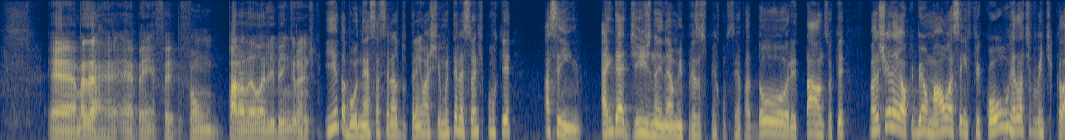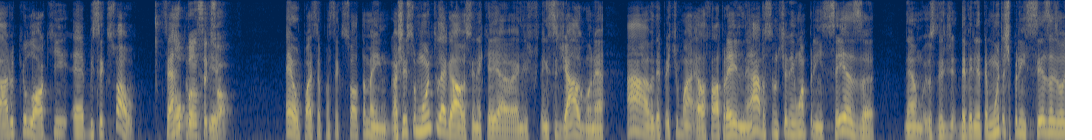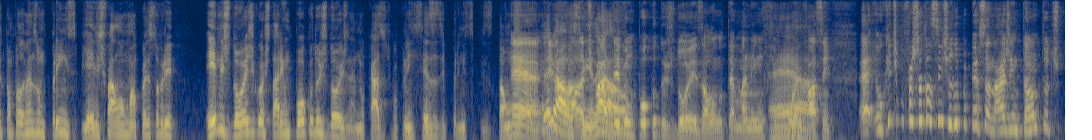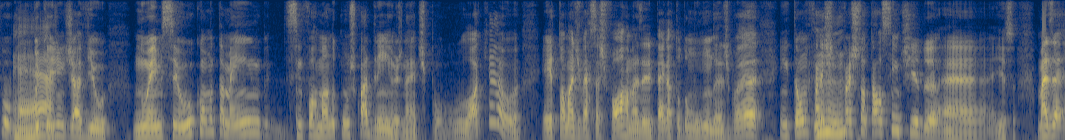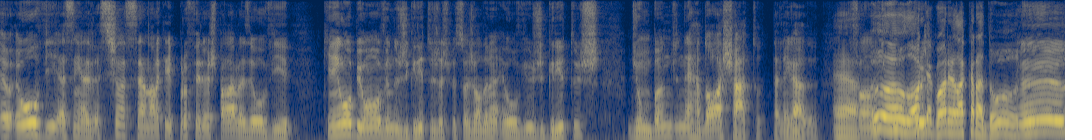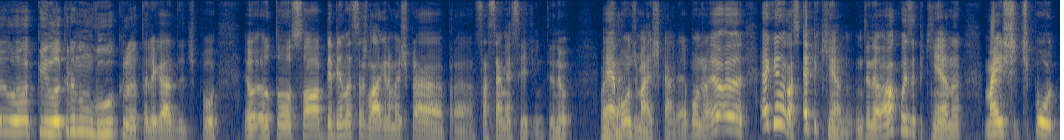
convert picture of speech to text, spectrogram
É, mas é, é, é bem, foi, foi um paralelo ali bem grande. E, Dabu, nessa cena do trem eu achei muito interessante porque, assim, ainda é Disney, né? Uma empresa super conservadora e tal, não sei o quê. Mas eu achei legal que, bem ou mal, assim, ficou relativamente claro que o Loki é bissexual. Certo? Ou pansexual. Porque- É, ou pode ser pansexual também. Eu achei isso muito legal, assim, né? Que eles têm esse diálogo, né? Ah, de repente uma, ela fala pra ele, né? Ah, você não tinha nenhuma princesa, né? Você deveria ter muitas princesas ou então pelo menos um príncipe. E aí eles falam uma coisa sobre eles dois gostarem um pouco dos dois, né? No caso, tipo, princesas e príncipes. Então, É, é legal, ele fala, assim, tipo, é ah, legal. teve um pouco dos dois ao longo do tempo, mas nenhum ficou. É. Ele fala assim. é, o que, tipo, faz total sentido pro personagem, tanto, tipo, É. do que a gente já viu no MCU, como também se informando com os quadrinhos, né? Tipo, o Loki é o- ele toma diversas formas, ele pega todo mundo. é, tipo, é- então faz, Uhum. faz total sentido é, isso. Mas é, eu, eu ouvi, assim, assistindo essa cena, na hora que ele proferiu as palavras, eu ouvi. Que nem o Obi-Wan ouvindo os gritos das pessoas de Alderan, eu ouvi os gritos de um bando de nerdola chato, tá ligado? É. Falando, "Ah, tipo, o Loki pro- agora é lacrador. é, quem lucra não lucra, tá ligado? Tipo, eu, eu tô só bebendo essas lágrimas pra, pra saciar minha sede, entendeu? É, é. bom demais, cara. É bom demais. Eu- eu- é aquele negócio, é pequeno, entendeu? É uma coisa pequena, mas, tipo.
